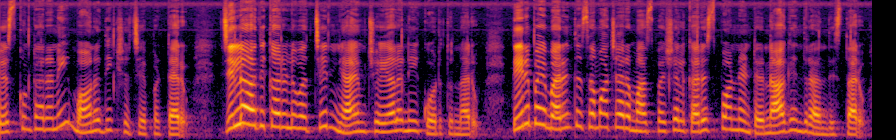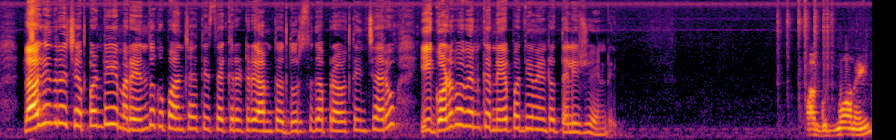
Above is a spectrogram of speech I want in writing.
చేసుకుంటారని మౌనదీక్ష చేపట్టారు. జిల్లా అధికారులు వచ్చి న్యాయం చేయాలని కోరుతున్నారు. దీనిపై మరింత సమాచారం మా స్పెషల్ కరెస్పాండెంట్ నాగేంద్ర అందిస్తారు. నాగేంద్ర చెప్పండి మరి ఎందుకు పంచాయతీ సెక్రటరీ ఆమెతో దురుసుగా ప్రవర్తించారు. ఈ గొడవ వెనుక నేపథ్యం ఏంటో తెలియజేయండి. ఆ, గుడ్ మార్నింగ్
